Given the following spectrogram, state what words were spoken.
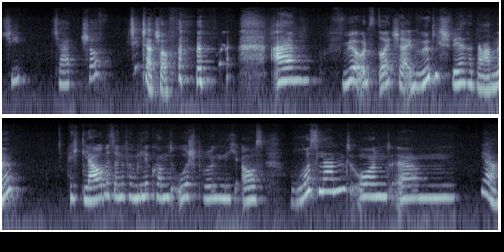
Cicatschow? Cicatschow. ähm, für uns Deutsche ein wirklich schwerer Name. Ich glaube, seine Familie kommt ursprünglich aus Russland und ähm, ja,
